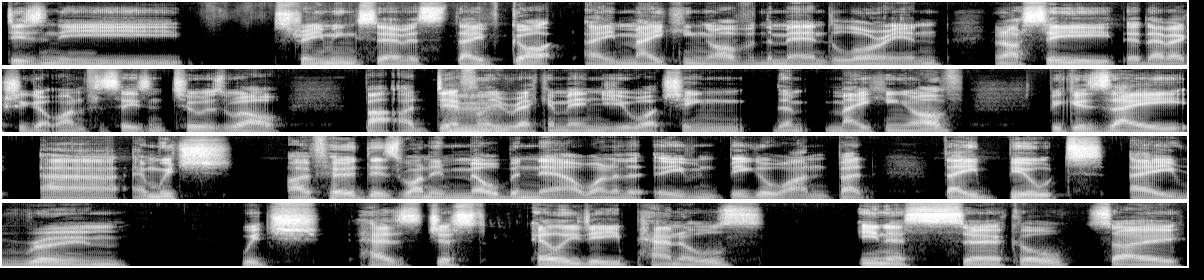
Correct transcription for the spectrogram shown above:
Disney streaming service, they've got a making of the Mandalorian, and I see that they've actually got one for season two as well. But I definitely recommend you watching the making of because they uh, and which I've heard there's one in Melbourne now, one of the even bigger one, but they built a room which has just LED panels in a circle. So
